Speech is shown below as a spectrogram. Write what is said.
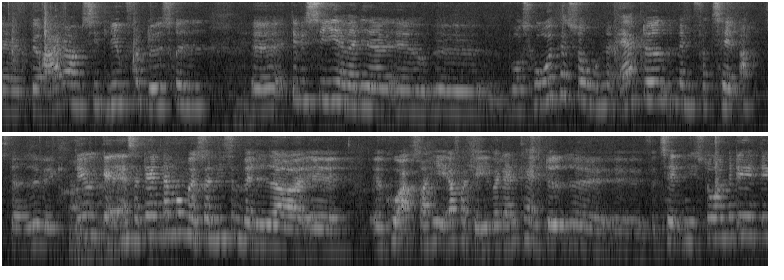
øh, beretter om sit liv fra dødsriget. Øh, det vil sige, at hvad det er, øh, øh, vores hovedperson er død, men fortæller stadigvæk. Det er jo, altså, den, der må man så ligesom hvad det hedder, øh, øh, kunne abstrahere fra det. Hvordan kan en død øh, øh, fortælle en historie? Men det, det,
